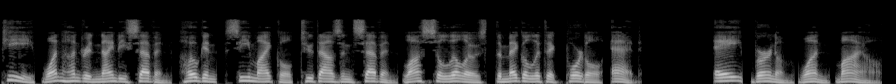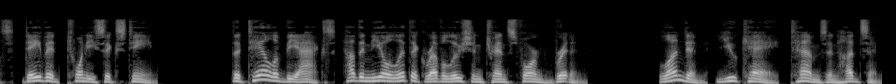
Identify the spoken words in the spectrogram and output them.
p. 197, Hogan, C. Michael 2007 Los Solillos, The Megalithic Portal, ed. A. Burnham 1 Miles, David 2016. The Tale of the Axe, How the Neolithic Revolution Transformed Britain. London, UK, Thames and Hudson.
